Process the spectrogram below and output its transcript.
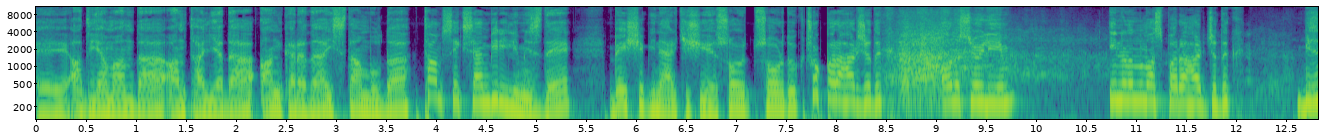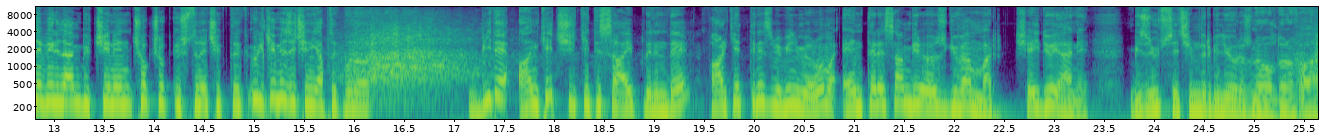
e, Adıyaman'da, Antalya'da, Ankara'da, İstanbul'da tam 81 ilimizde 5'e biner kişiye sor- sorduk. Çok para harcadık onu söyleyeyim. İnanılmaz para harcadık. Bize verilen bütçenin çok çok üstüne çıktık. Ülkemiz için yaptık bunu. Bir de anket şirketi sahiplerinde fark ettiniz mi bilmiyorum ama enteresan bir özgüven var. Şey diyor yani biz 3 seçimdir biliyoruz ne olduğunu falan.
